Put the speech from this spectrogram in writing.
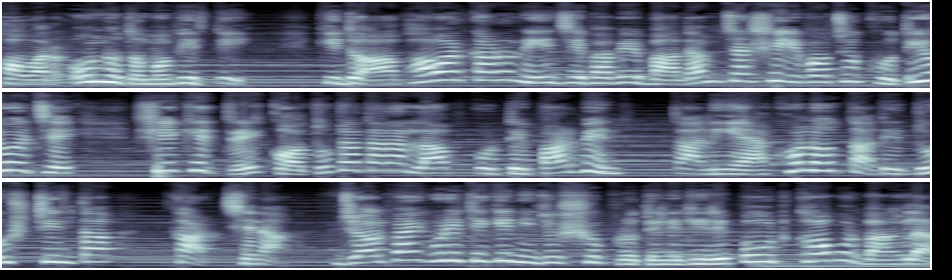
হওয়ার অন্যতম ভিত্তি। কিন্তু আবহাওয়ার কারণে যেভাবে বাদাম চাষে এবছর ক্ষতি হয়েছে সেক্ষেত্রে কতটা তারা লাভ করতে পারবেন তা নিয়ে এখনও তাদের দুশ্চিন্তা কাটছে না। জলপাইগুড়ি থেকে নিজস্ব প্রতিনিধি রিপোর্ট খবর বাংলা।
